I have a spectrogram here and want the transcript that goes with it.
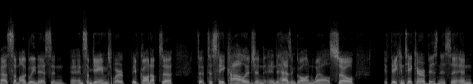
uh, some ugliness and, and some games where they've gone up to, to, to state college and, and it hasn't gone well. So if they can take care of business and,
